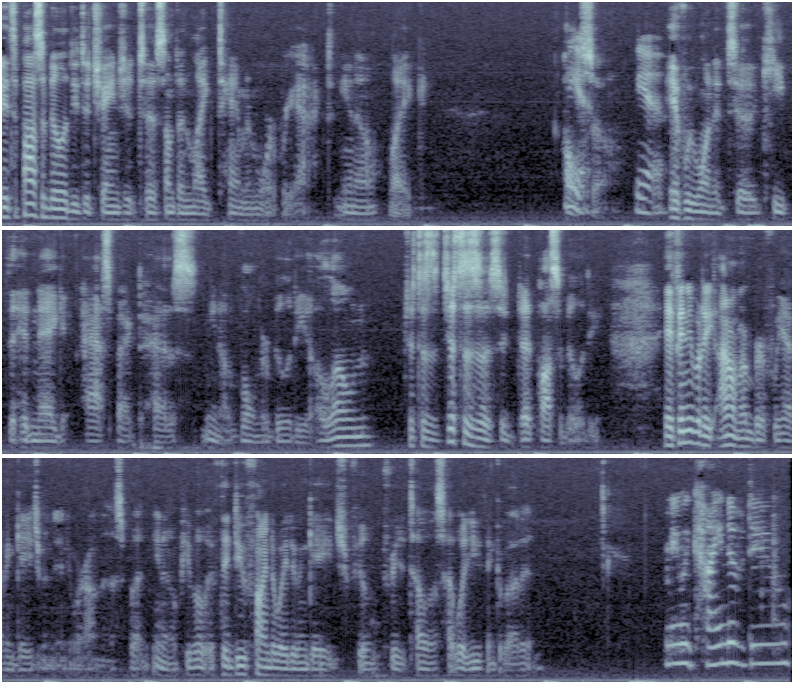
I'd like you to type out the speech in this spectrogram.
It's a possibility to change it to something like tam and more react you know like also. Yeah. if we wanted to keep the hidden egg aspect as you know vulnerability alone just as just as a, a possibility. If anybody i don't remember if we have engagement anywhere on this but you know people if they do find a way to engage feel free to tell us how what do you think about it. I mean, we kind of do,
